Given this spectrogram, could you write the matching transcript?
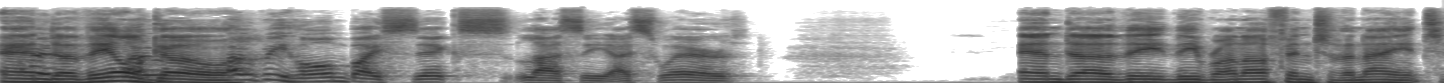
And uh, they all I would- go. I'll be home by six, Lassie, I swear. and uh, they they run off into the night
